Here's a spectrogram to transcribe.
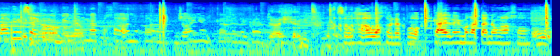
Bagay Kasi sa'yo. Bilang napaka ano ka. Giant ka talaga. Giant. So, hawak ko na po. Kyle, may mga tanong ako. Oh.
